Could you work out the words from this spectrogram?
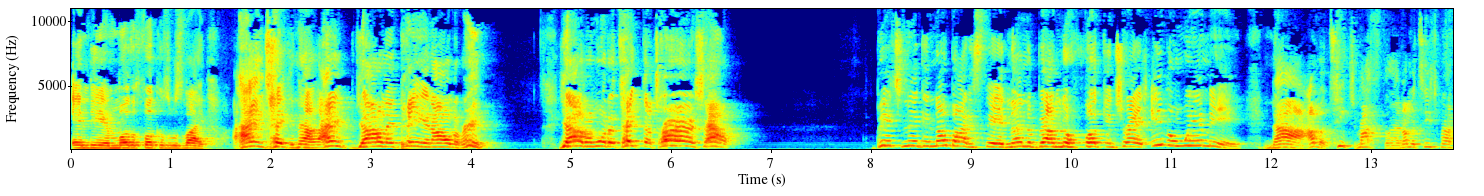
And then motherfuckers was like, "I ain't taking out. I ain't. Y'all ain't paying all the rent. Y'all don't want to take the trash out." Bitch, nigga, nobody said nothing about no fucking trash. Even women. Nah, I'ma teach my son. I'ma teach my.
